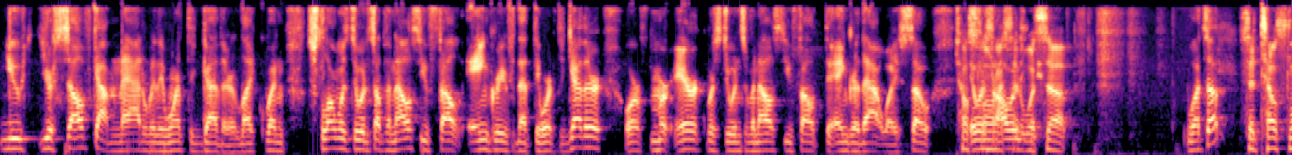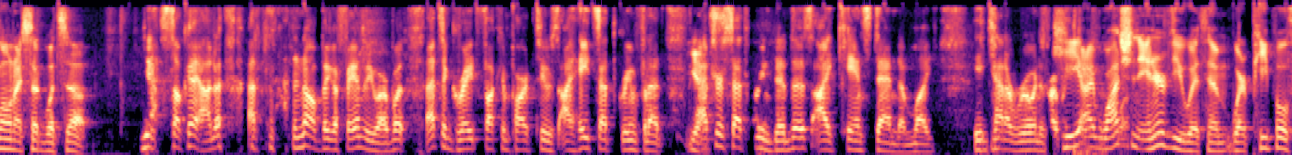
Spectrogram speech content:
you yourself got mad when they weren't together. Like when Sloan was doing something else, you felt angry that they weren't together, or if Mer- Eric was doing something else, you felt the anger that way. So Tell it was Sloan I said what's up. what's up. Said tell Sloan I said what's up. Yes, okay. I don't, I don't know how big a fan of you are, but that's a great fucking part too. I hate Seth Green for that. Yes. After Seth Green did this, I can't stand him. Like he kind of ruined his He. I watched an interview with him where people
